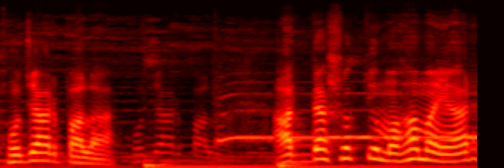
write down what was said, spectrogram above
খোঁজার পালা। আদ্যাশক্তি মহামায়ার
